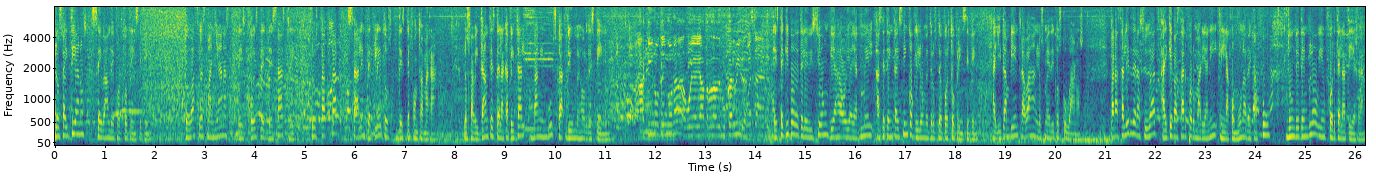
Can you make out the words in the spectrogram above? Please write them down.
Los haitianos se van de Puerto Príncipe. Todas las mañanas después del desastre, los tap-tap salen repletos desde Fontamará. Los habitantes de la capital van en busca de un mejor destino. Aquí no tengo nada, voy allá a tratar de buscar vida. Este equipo de televisión viaja hoy a Yacmel, a 75 kilómetros de Puerto Príncipe. Allí también trabajan los médicos cubanos. Para salir de la ciudad hay que pasar por Marianí, en la comuna de Cafú, donde tembló bien fuerte la tierra.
